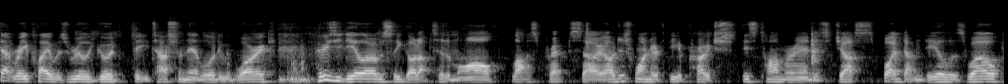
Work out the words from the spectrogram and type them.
that replay was really good that you touched on there, Lordy, with Warwick. Who's your dealer? Obviously got up to the mile last prep, so I just wonder if the approach this time around is just by done deal as well.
